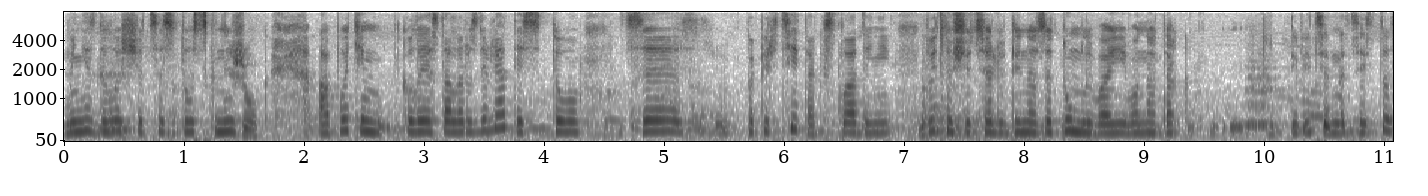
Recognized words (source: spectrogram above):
Мені здалося, що це стос книжок. А потім, коли я стала роздивлятись, то це папірці так складені. Видно, що ця людина задумлива і вона так дивиться на цей стос.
